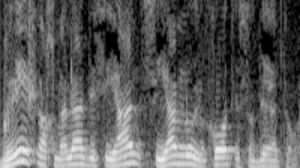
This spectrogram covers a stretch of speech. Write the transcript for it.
בריך רחמנא דסיאן, סיימנו הלכות יסודי התורה.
